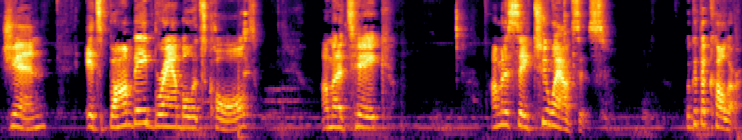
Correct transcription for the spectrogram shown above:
gin. It's Bombay Bramble, it's called. I'm gonna take, I'm gonna say two ounces. Look at the color.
